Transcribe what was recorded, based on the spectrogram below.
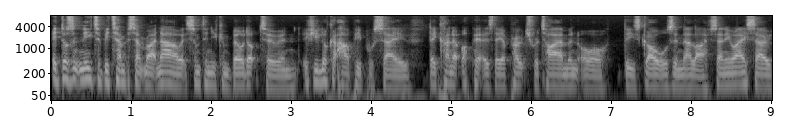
it doesn't need to be 10% right now. It's something you can build up to. And if you look at how people save, they kind of up it as they approach retirement or these goals in their lives anyway. So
